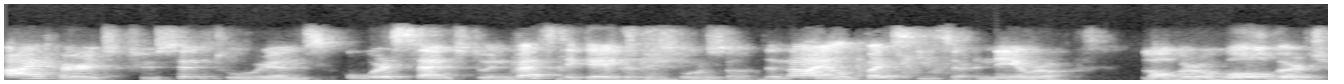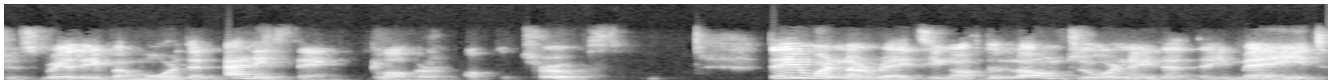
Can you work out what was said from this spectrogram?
I heard two centurions who were sent to investigate the source of the Nile by Caesar Nero, lover of all virtues, really, but more than anything, lover of the truth. They were narrating of the long journey that they made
